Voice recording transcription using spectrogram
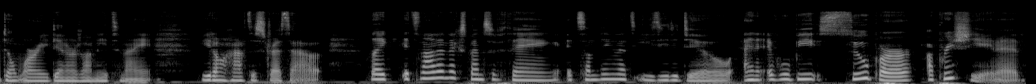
Don't worry, dinner's on me tonight. You don't have to stress out. Like, it's not an expensive thing. It's something that's easy to do and it will be super appreciated.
